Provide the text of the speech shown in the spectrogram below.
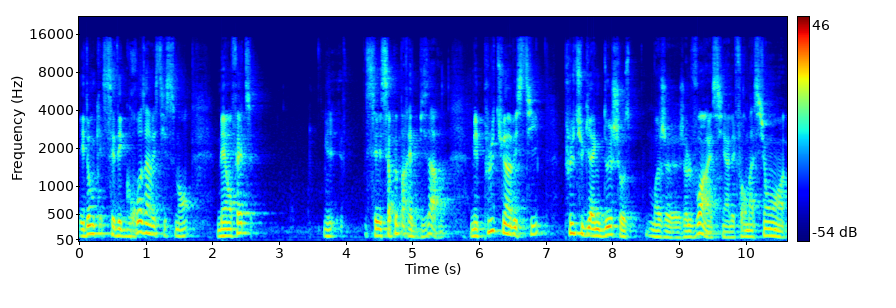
Et donc, c'est des gros investissements. Mais en fait, ça peut paraître bizarre, hein. mais plus tu investis, plus tu gagnes deux choses. Moi, je, le vois hein, ici, hein, les formations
